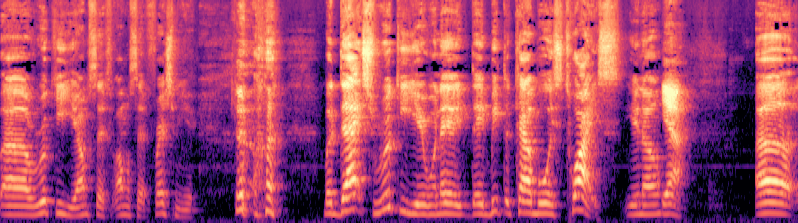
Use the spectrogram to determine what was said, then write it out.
uh, rookie year. I'm said almost said freshman year, but Dak's rookie year when they they beat the Cowboys twice. You know, yeah, uh,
